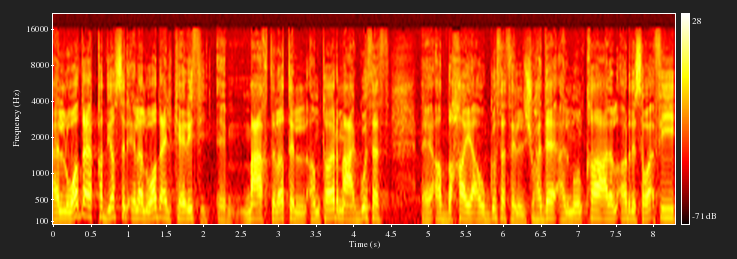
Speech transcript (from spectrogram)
الوضع قد يصل إلى الوضع الكارثي. مع اختلاط الأمطار مع جثث الضحايا أو جثث الشهداء الملقاة على الأرض سواء في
